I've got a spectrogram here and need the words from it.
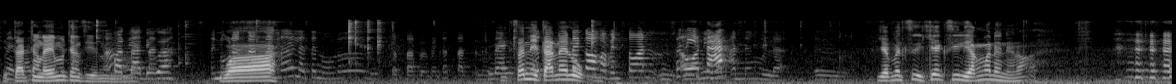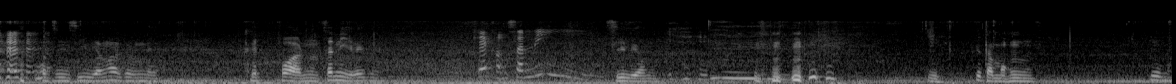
สิตัดจังไดมันจังสินั่น ขอตัดดีกว่าๆไอ้หนูว้าตัดตัดเลยแล้วแต่หนูเลยหนูจะตัดแบบไหนก็ตัดไปเลยแบ่งสนิทตัดให้ลูกไม่ก็ก็เป็นต้นเอาอันนี้อันนึงนี่แหละเอออย่ามันซื้อเค้กสีเหลืองมาเด้อเนี่ยเนาะ มันซื้อสีเหลืองมาตรงนี้ คือพอมันสนิทเลยเค้กของซันนี่สีเหลืองนี่คือตำมะฮุงนี่บ่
